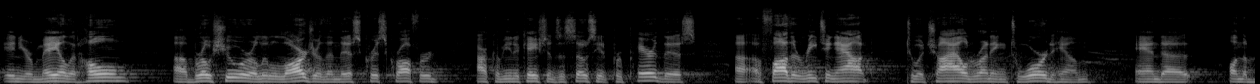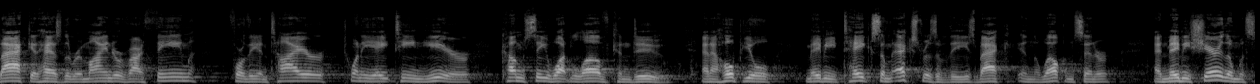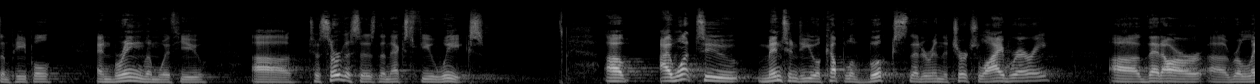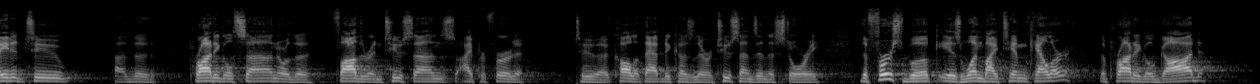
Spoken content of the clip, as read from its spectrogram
in your mail at home a brochure a little larger than this. Chris Crawford, our communications associate, prepared this uh, a father reaching out to a child running toward him. And uh, on the back, it has the reminder of our theme for the entire 2018 year Come See What Love Can Do. And I hope you'll maybe take some extras of these back in the Welcome Center and maybe share them with some people and bring them with you uh, to services the next few weeks. Uh, I want to mention to you a couple of books that are in the church library uh, that are uh, related to uh, the prodigal son or the father and two sons. I prefer to, to uh, call it that because there are two sons in this story. The first book is one by Tim Keller, The Prodigal God,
